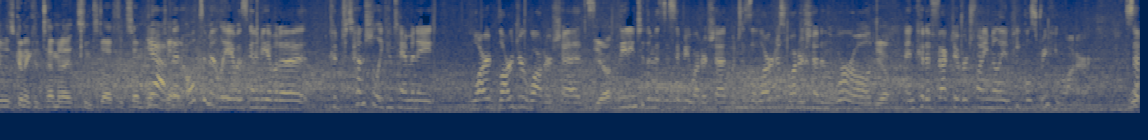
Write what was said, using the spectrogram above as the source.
it was going to contaminate some stuff at some point. Yeah, but ultimately it was going to be able to could potentially contaminate large, larger watersheds, Yeah. leading to the Mississippi watershed, which is the largest watershed in the world, Yeah. and could affect over 20 million people's drinking water. So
